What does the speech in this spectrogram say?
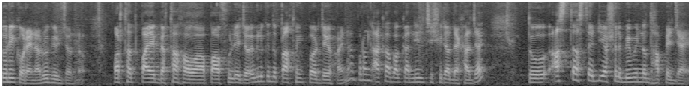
তৈরি করে না রুগীর জন্য। অর্থাৎ পায়ে ব্যথা হওয়া, পা ফুলে যাওয়া, এগুলো কিন্তু প্রাথমিক পর্যায়ে হয় না, বরং আঁকা বাঁকা নীলচে শিরা দেখা যায়। তো আস্তে আস্তে এটি আসলে বিভিন্ন ধাপে যায়।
